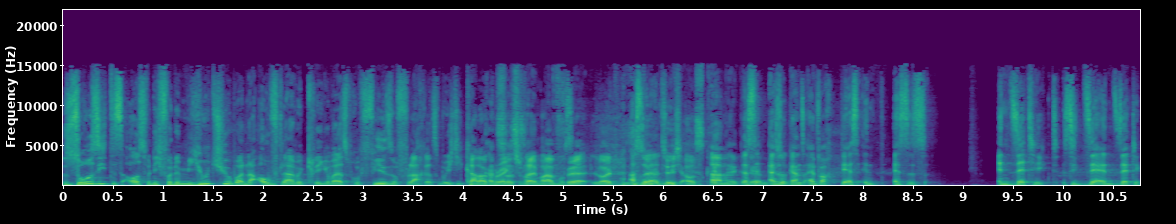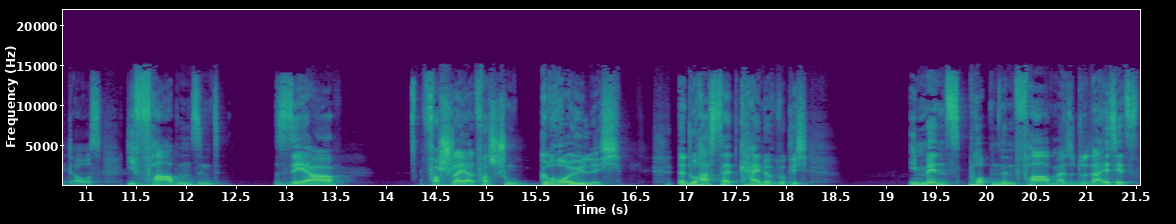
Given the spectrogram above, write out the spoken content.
so sieht es aus, wenn ich von einem YouTuber eine Aufnahme kriege, weil das Profil so flach ist, wo ich die Color Kannst das Correction mal machen muss. für Leute, die sich Achso, ja, damit natürlich. auskennen, Ähm, das, also ganz einfach, der ist, es ist entsättigt. Es sieht sehr entsättigt aus. Die Farben sind sehr verschleiert, fast schon gräulich. Äh, Du hast halt keine wirklich immens poppenden Farben. Also da ist jetzt,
